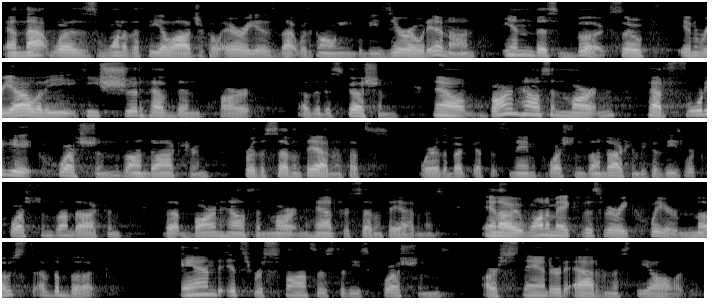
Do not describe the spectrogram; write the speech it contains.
And that was one of the theological areas that was going to be zeroed in on in this book. So, in reality, he should have been part of the discussion. Now, Barnhouse and Martin had 48 questions on doctrine for the Seventh day Adventists. That's where the book gets its name, Questions on Doctrine, because these were questions on doctrine that Barnhouse and Martin had for Seventh day Adventists. And I want to make this very clear. Most of the book and its responses to these questions are standard Adventist theology.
